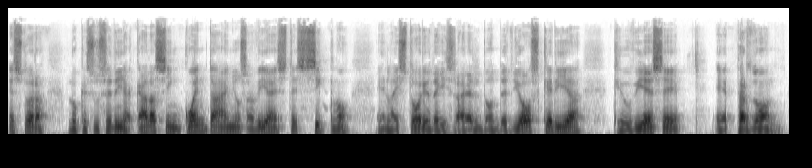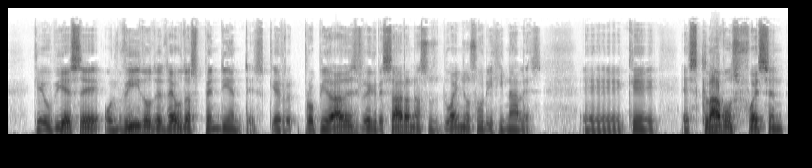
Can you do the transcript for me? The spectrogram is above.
Esto era lo que sucedía. Cada 50 años había este ciclo en la historia de Israel donde Dios quería que hubiese perdón, que hubiese olvido de deudas pendientes, que propiedades regresaran a sus dueños originales, eh, que esclavos fuesen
